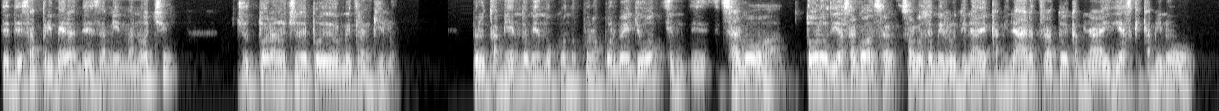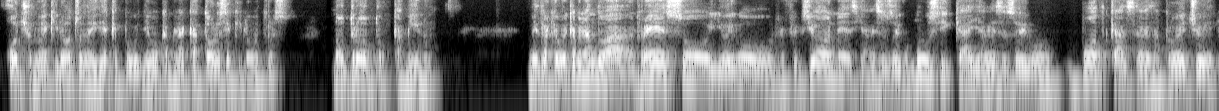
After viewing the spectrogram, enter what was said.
desde esa primera, de esa misma noche, yo todas las noches he podido dormir tranquilo. Pero también lo mismo, cuando por A por B, yo eh, salgo, todos los días salgo, salgo a hacer mi rutina de caminar, trato de caminar, hay días que camino 8, 9 kilómetros, hay días que llego a caminar 14 kilómetros, no troto, camino. Mientras que voy caminando a rezo y oigo reflexiones y a veces oigo música y a veces oigo podcast, a veces aprovecho y,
